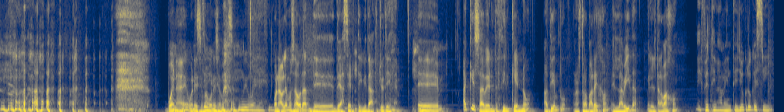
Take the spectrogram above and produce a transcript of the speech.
Buena, ¿eh? Buenísima, buenísima. Muy buena, sí. Bueno, hablemos ahora de, asertividad. Yo te dice, eh, hay que saber decir que no a tiempo a nuestra pareja, en la vida, en el trabajo. Efectivamente, yo creo que sí.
